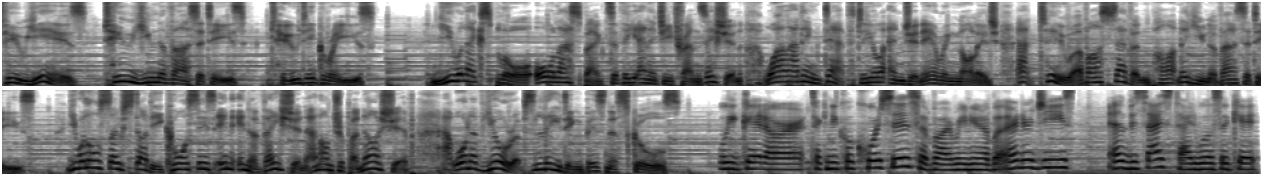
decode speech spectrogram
Two years, two universities, two degrees. You will explore all aspects of the energy transition while adding depth to your engineering knowledge at two of our seven partner universities. You will also study courses in innovation and entrepreneurship at one of Europe's leading business schools. We get our technical courses about renewable energies, and besides that, we also get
